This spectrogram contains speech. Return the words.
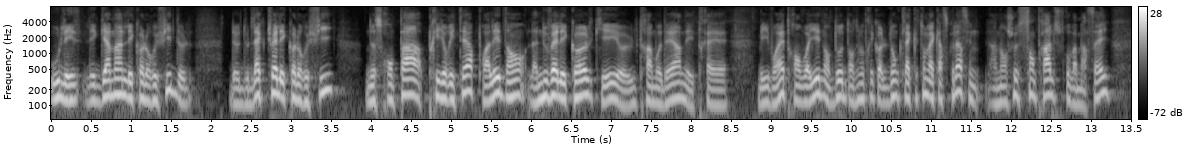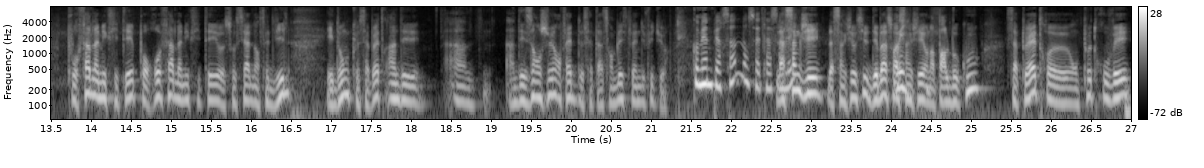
où les, gamins de l'école Ruffy, de, l'actuelle école Ruffy, ne seront pas prioritaires pour aller dans la nouvelle école qui est euh, ultra moderne et très. Mais ils vont être envoyés dans, dans une autre école. Donc la question de la carte scolaire, c'est un enjeu central, je trouve, à Marseille, pour faire de la mixité, pour refaire de la mixité euh, sociale dans cette ville. Et donc ça peut être un des, un, des enjeux en fait de cette assemblée citoyenne du futur. Combien de personnes dans cette assemblée? La 5G, la 5G aussi, le débat sur la 5G, on en parle beaucoup. Ça peut être, euh, on peut trouver,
